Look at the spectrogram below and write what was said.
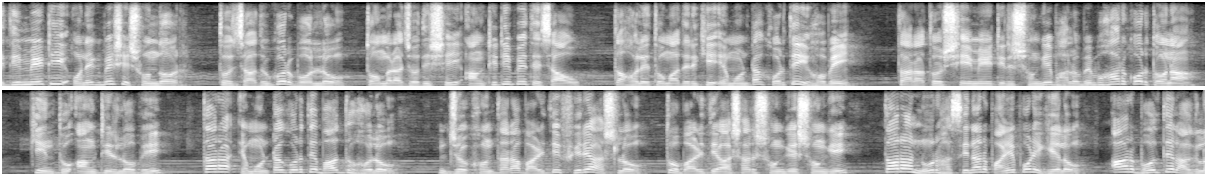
এতিম মেয়েটি অনেক বেশি সুন্দর। তো জাদুকর বলল, তোমরা যদি সেই আংটিটি পেতে চাও, তাহলে তোমাদেরকে এমনটা করতেই হবে? তারা তো সেই মেয়েটির সঙ্গে ভালো ব্যবহার করতো না। কিন্তু আংটির লোভে তারা এমনটা করতে বাধ্য হলো। যখন তারা বাড়িতে ফিরে আসলো, তো বাড়িতে আসার সঙ্গে সঙ্গে তারা নূর হাসিনার পায়ে পড়ে গেল আর বলতে লাগল,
